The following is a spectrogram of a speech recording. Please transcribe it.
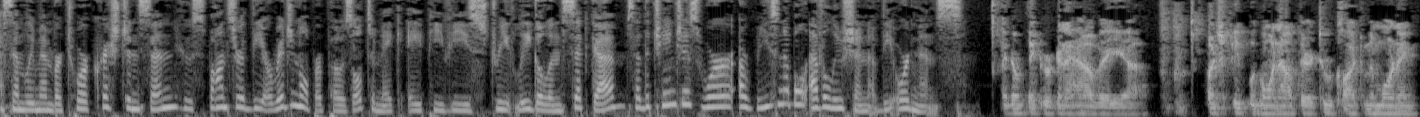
Assemblymember Thor Christianson, who sponsored the original proposal to make APVs street legal in Sitka, said the changes were a reasonable evolution of the ordinance. I don't think we're going to have a uh, bunch of people going out there at 2 o'clock in the morning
